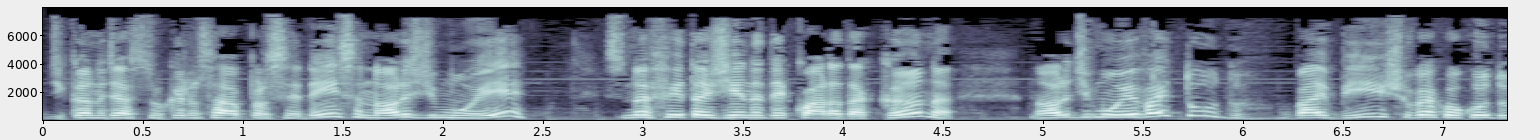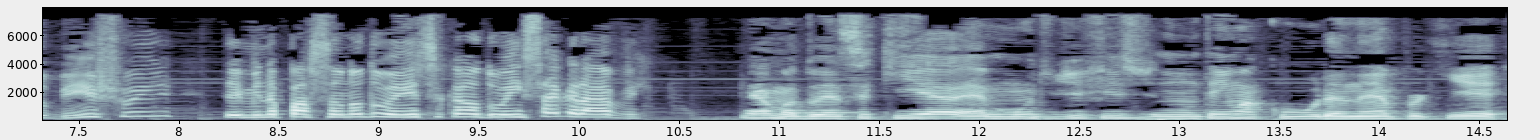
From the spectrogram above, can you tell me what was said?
de cana-de-açúcar não sabe a procedência, na hora de moer, se não é feita a higiene adequada da cana, na hora de moer vai tudo. Vai bicho, vai cocô do bicho e termina passando a doença, que é uma doença grave. É uma doença que é, é muito difícil, não tem uma cura, né? Porque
